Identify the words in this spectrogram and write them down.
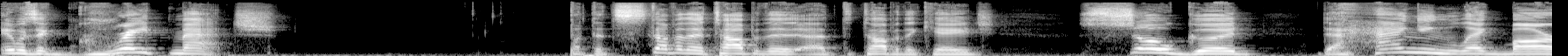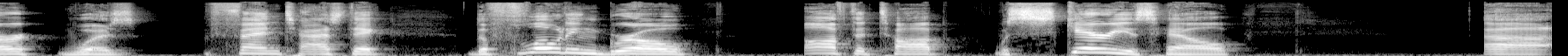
It was a great match. But the stuff at the top of the at the top of the cage, so good. The hanging leg bar was fantastic. The floating bro off the top was scary as hell. Uh,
